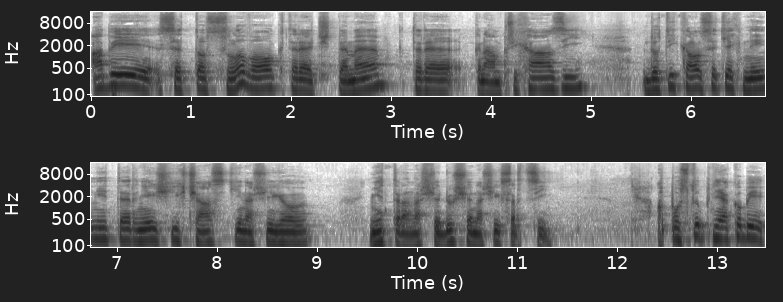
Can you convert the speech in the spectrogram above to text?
aby se to slovo, které čteme, které k nám přichází, dotýkalo se těch nejniternějších částí našeho nitra, naše duše, našich srdcí. A postupně jakoby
